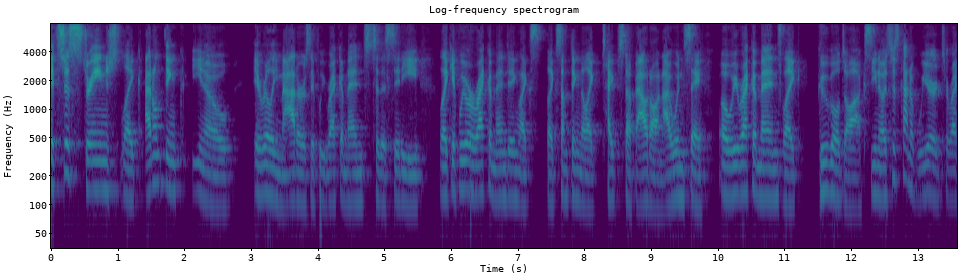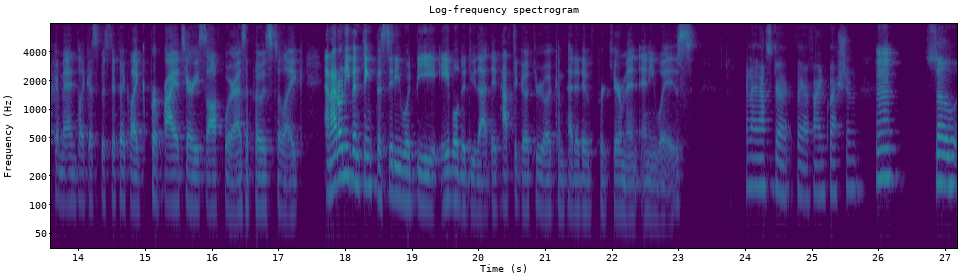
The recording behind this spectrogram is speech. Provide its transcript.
it's just strange. Like, I don't think, you know, it really matters if we recommend to the city like if we were recommending like like something to like type stuff out on i wouldn't say oh we recommend like google docs you know it's just kind of weird to recommend like a specific like proprietary software as opposed to like and i don't even think the city would be able to do that they'd have to go through a competitive procurement anyways Can I ask a clarifying question? Mhm. So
